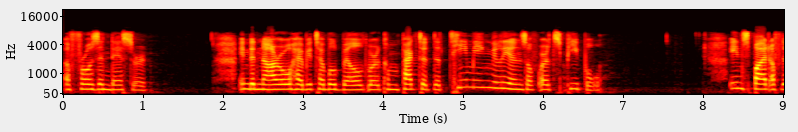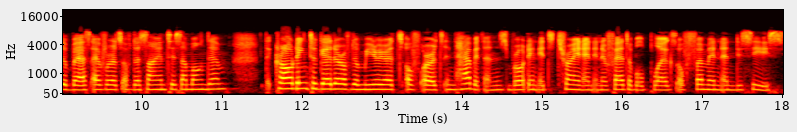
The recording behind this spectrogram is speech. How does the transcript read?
a frozen desert. In the narrow habitable belt were compacted the teeming millions of Earth's people. In spite of the best efforts of the scientists among them, the crowding together of the myriads of Earth's inhabitants brought in its train and inevitable plagues of famine and disease.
